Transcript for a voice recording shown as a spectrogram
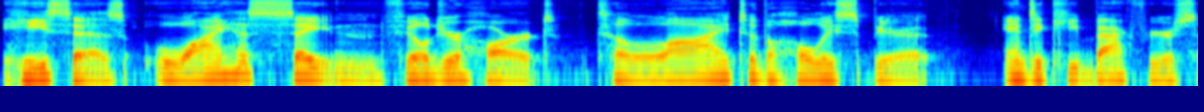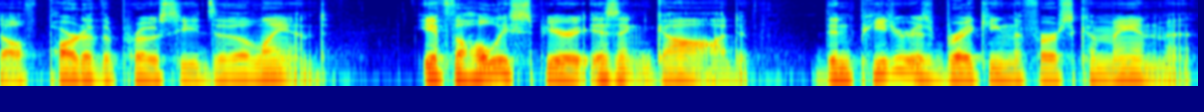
He says, Why has Satan filled your heart to lie to the Holy Spirit and to keep back for yourself part of the proceeds of the land? If the Holy Spirit isn't God, then Peter is breaking the first commandment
